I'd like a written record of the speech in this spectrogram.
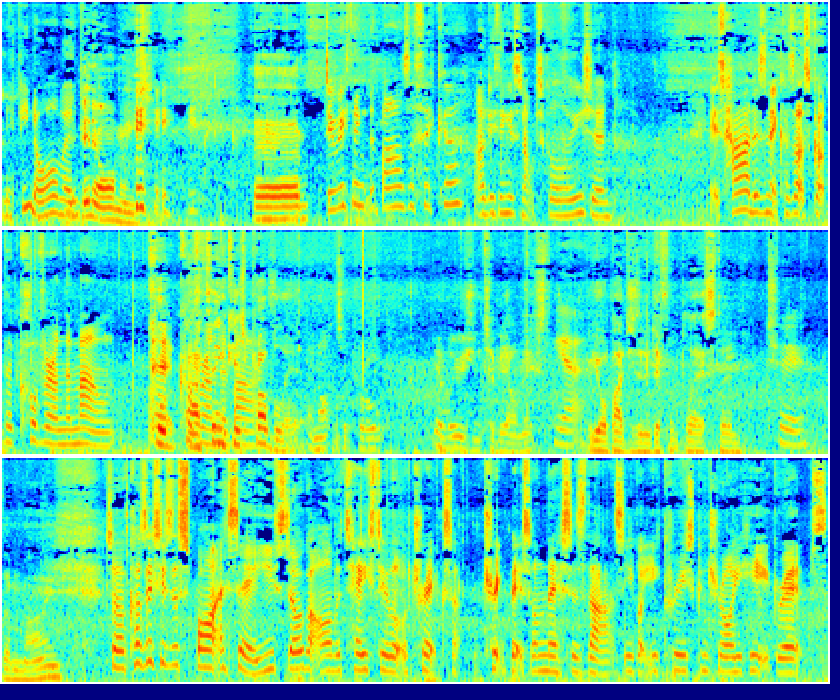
Nippy Norman. Nippy Normans. um, Do we think the bars are thicker, or do you think it's an optical illusion? It's hard, isn't it? Because that's got the cover on the mount. uh, cover I on think the it's bar. probably an optical illusion, to be honest. Yeah, Your badge is in a different place than, true. than mine. So, because this is a Sport SE, you've still got all the tasty little tricks, trick bits on this as that. So you've got your cruise control, your heated grips,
